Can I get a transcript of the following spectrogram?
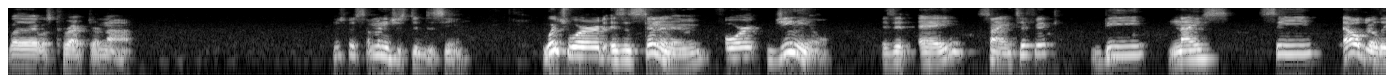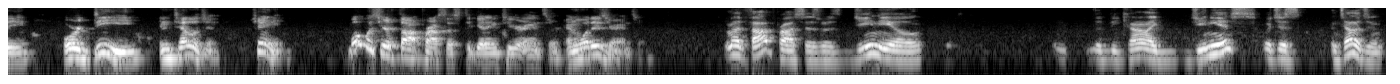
whether it was correct or not. I'm interested to see. Which word is a synonym for genial? Is it A, scientific, B, nice, C, elderly, or D, intelligent? Channy, what was your thought process to getting to your answer? And what is your answer? My thought process was genial would be kind of like genius, which is intelligent.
